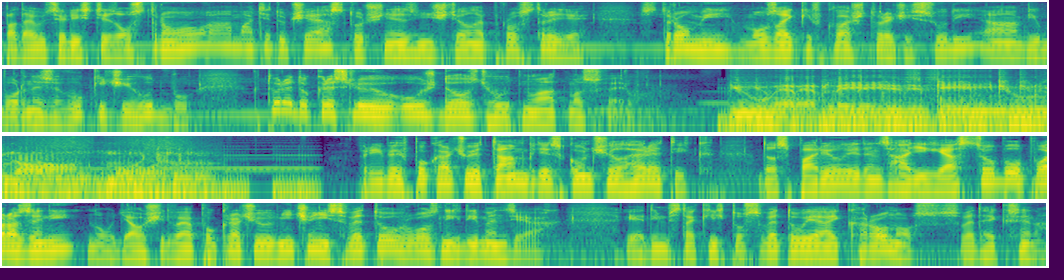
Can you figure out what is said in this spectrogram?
padajúce listie zo stromov a máte tu čiastočne zničiteľné prostredie. Stromy, mozaiky v kláštore či súdy a výborné zvuky či hudbu, ktoré dokresľujú už dosť hutnú atmosféru. Príbeh pokračuje tam, kde skončil Heretik. Dosparil, jeden z hadích jazdcov, bol porazený, no ďalší dvaja pokračujú v ničení svetov v rôznych dimenziách. Jedným z takýchto svetov je aj Kronos, svet Hexena.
